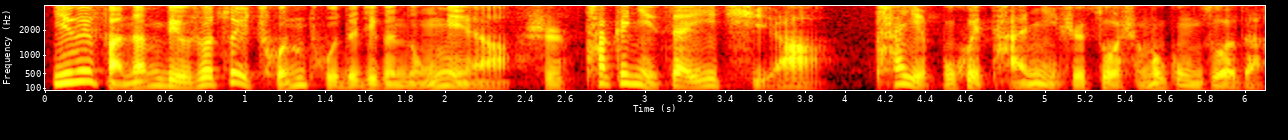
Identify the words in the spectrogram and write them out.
因为反正比如说最淳朴的这个农民啊，是他跟你在一起啊。他也不会谈你是做什么工作的，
